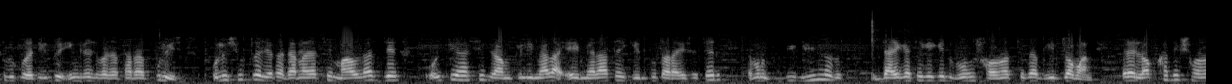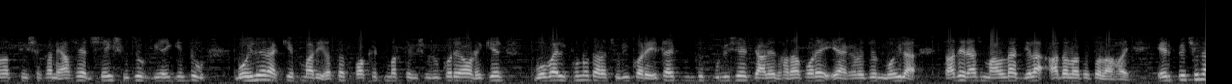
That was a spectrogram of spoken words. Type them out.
শুরু করেছে কিন্তু ইংরেজ বাজার থানার পুলিশ। পুলিশ সূত্রে যেটা জানা যাচ্ছে, মালদার যে ঐতিহাসিক রামকেলি মেলা, এই মেলাতে কিন্তু তারা এসেছেন এবং বিভিন্ন জায়গা থেকে কিন্তু বহু শরণার্থীরা ভিড় জমান। প্রায় লক্ষাধিক শরণার্থী সেখানে আসেন। সেই সুযোগ নিয়ে কিন্তু মহিলারা কেপ মারি, অর্থাৎ পকেট মার থেকে শুরু করে অনেকের মোবাইল ফোনও তারা চুরি করে। এটা কিন্তু পুলিশের জালে ধরা পড়ে এগারো জন মহিলা। তাদের আজ মালদা জেলা আদালতে তোলা হয়। এর পেছনে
